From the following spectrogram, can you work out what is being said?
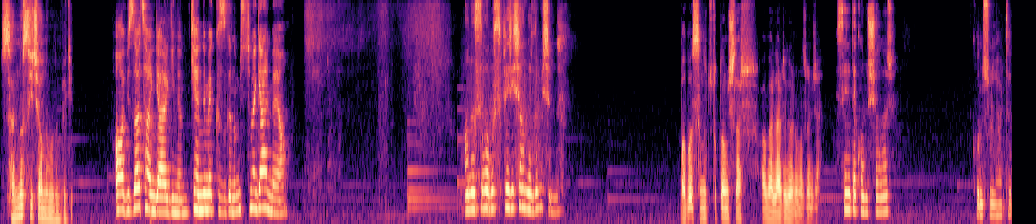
Sen nasıl hiç anlamadın peki? Abi zaten gerginim. Kendime kızgınım. Üstüme gelme ya. Anası babası perişandır değil mi şimdi? Babasını tutuklamışlar. Haberlerde gördüm az önce. Seni de konuşuyorlar. Konuşurlar tabii.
